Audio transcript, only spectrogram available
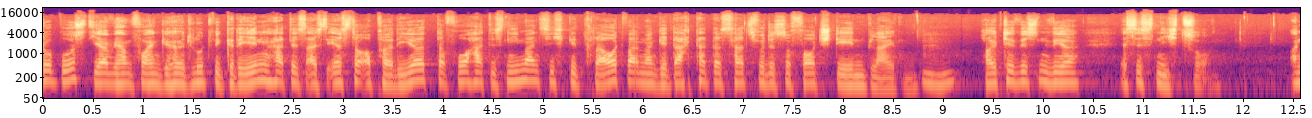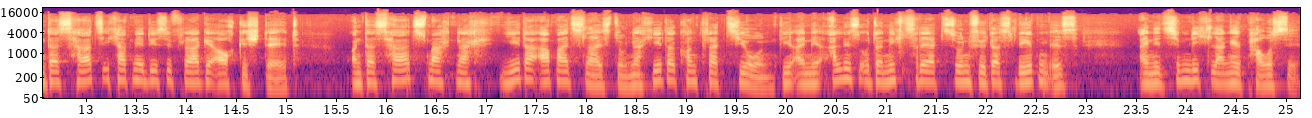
robust. Ja, wir haben vorhin gehört, Ludwig Rehn hat es als erster operiert. Davor hat es niemand sich getraut, weil man gedacht hat, das Herz würde sofort stehen bleiben. Mhm. Heute wissen wir, es ist nicht so. Und das Herz, ich habe mir diese Frage auch gestellt. Und das Herz macht nach jeder Arbeitsleistung, nach jeder Kontraktion, die eine Alles- oder Nichts-Reaktion für das Leben ist, eine ziemlich lange Pause.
